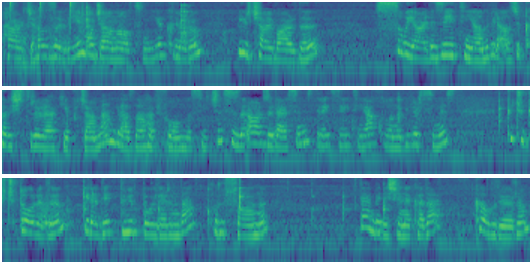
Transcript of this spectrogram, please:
harcı hazırlayayım. Ocağın altını yakıyorum. Bir çay bardağı sıvı yağ ile zeytinyağını birazcık karıştırarak yapacağım ben. Biraz daha hafif olması için. Sizler arzu ederseniz direkt zeytinyağı kullanabilirsiniz. Küçük küçük doğradığım bir adet büyük boylarından kuru soğanı pembeleşene kadar kavuruyorum.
